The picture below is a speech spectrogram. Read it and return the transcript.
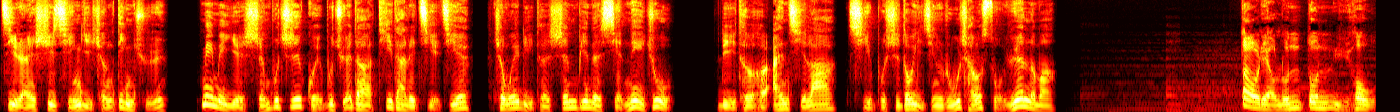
既然事情已成定局，妹妹也神不知鬼不觉地替代了姐姐，成为李特身边的贤内助。李特和安琪拉岂不是都已经如偿所愿了吗？到了伦敦以后，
